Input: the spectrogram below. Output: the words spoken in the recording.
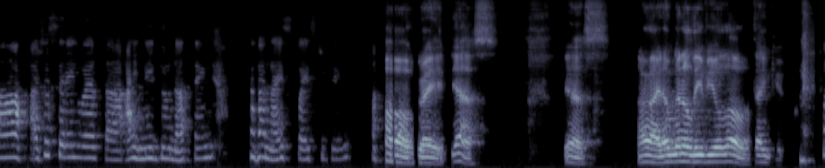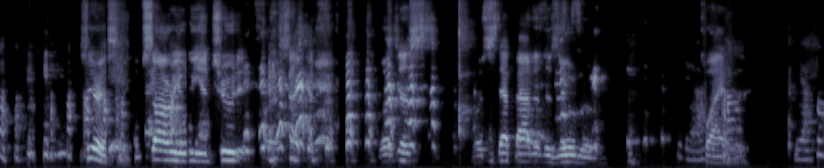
Uh, I'm just sitting with uh, I Need Do Nothing. A nice place to be. Oh, great. Yes. Yes. All right. I'm going to leave you alone. Thank you. Seriously. I'm sorry we intruded for a second. We'll just we'll step out of the Zoom room Yeah. quietly. Yeah. So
